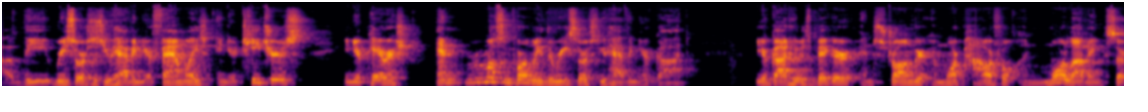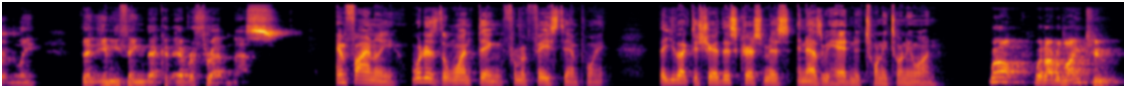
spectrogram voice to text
uh, the resources you have in your families, in your teachers, in your parish, and most importantly, the resource you have in your God. Your God who is bigger and stronger and more powerful and more loving, certainly, than anything that could ever threaten us. And finally, what is the one thing from a faith standpoint that you'd like to share this Christmas and as we head into 2021? Well, what I would like to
